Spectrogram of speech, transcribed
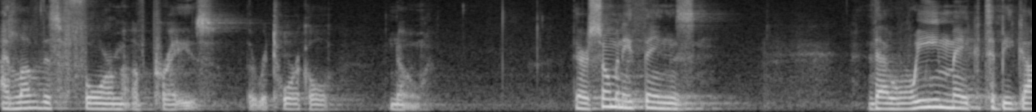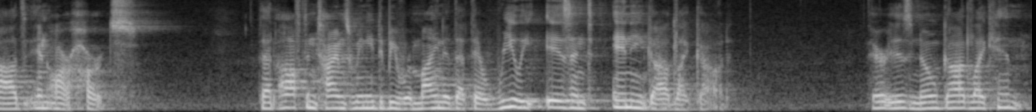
I love this form of praise, the rhetorical no. There are so many things that we make to be gods in our hearts. That oftentimes we need to be reminded that there really isn't any God like God. There is no God like him.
